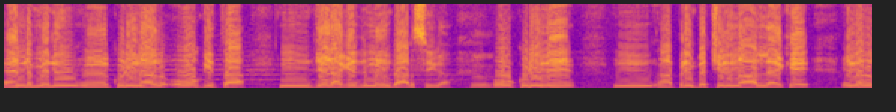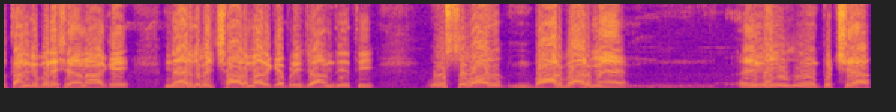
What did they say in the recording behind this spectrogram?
ਐਂਡ ਮੈਨੂੰ ਅ, ਕੁੜੀ ਨਾਲ ਉਹ ਕੀਤਾ ਜਿਹੜਾ ਕਿ ਮੈਨੂੰ ਡਰ ਸੀਗਾ। ਉਹ ਕੁੜੀ ਨੇ ਆਪਣੀ ਬੱਚੀ ਨੂੰ ਨਾਲ ਲੈ ਕੇ ਇਹਨਾਂ ਤੋਂ ਤੰਗ ਪਰੇਸ਼ਾਨ ਆ ਕੇ ਨਹਿਰ ਦੇ ਵਿੱਚ ਛਾਲ ਮਾਰ ਕੇ ਆਪਣੀ ਜਾਨ ਦੇਤੀ। ਉਸ ਤੋਂ ਬਾਅਦ ਬਾਰ-ਬਾਰ ਮੈਂ ਇਹਨਾਂ ਨੂੰ ਪੁੱਛਿਆ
